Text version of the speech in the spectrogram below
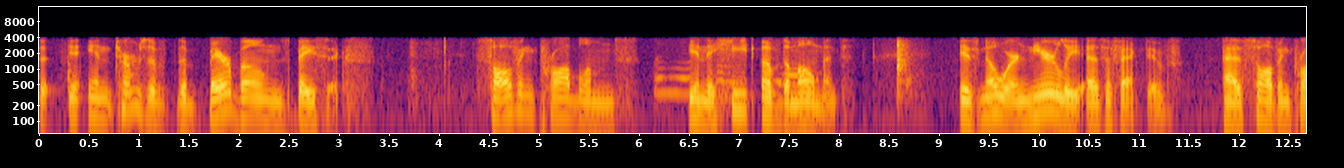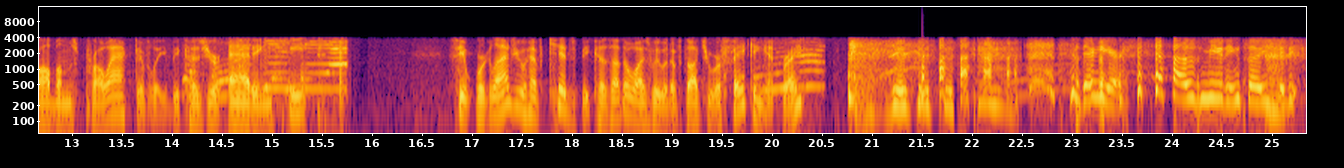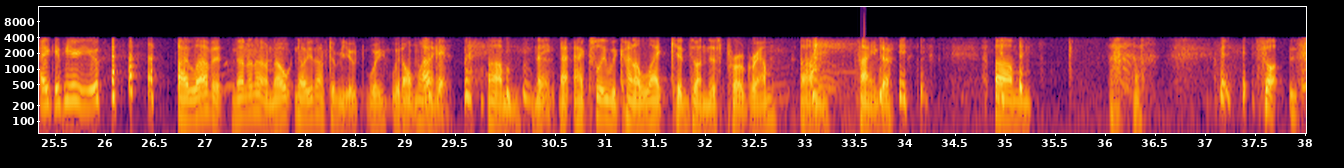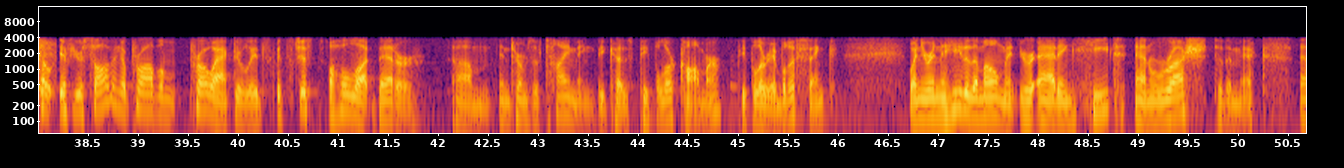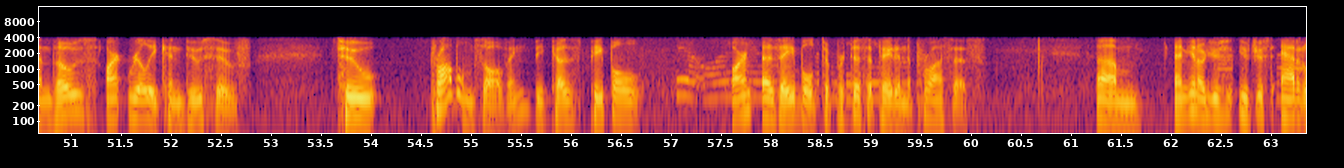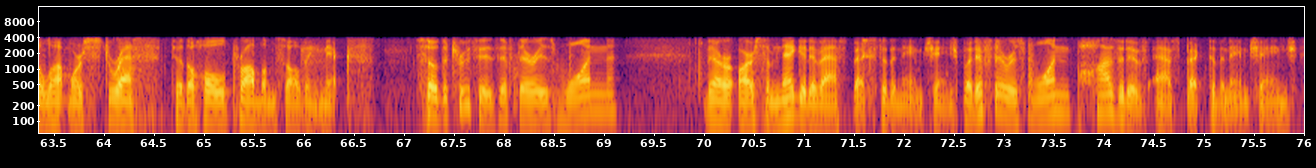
the, in, in terms of the bare bones basics, solving problems in the heat of the moment is nowhere nearly as effective as solving problems proactively because you're adding heat See, we're glad you have kids because otherwise we would have thought you were faking it, right? They're here. I was muting so you could I could hear you. I love it. No, no, no, no, no. You don't have to mute. We we don't mind. Okay. um, actually, we kind of like kids on this program. Um, kinda. Um, so so if you're solving a problem proactively, it's it's just a whole lot better um, in terms of timing because people are calmer, people are able to think. When you're in the heat of the moment, you're adding heat and rush to the mix, and those aren't really conducive to problem solving because people aren't as able to participate in the process. Um, and you know, you you just added a lot more stress to the whole problem solving mix. So the truth is, if there is one, there are some negative aspects to the name change. But if there is one positive aspect to the name change,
